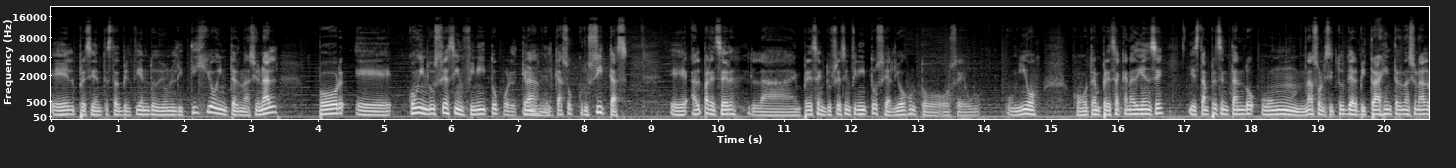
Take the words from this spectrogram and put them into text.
el presidente está advirtiendo de un litigio internacional por, eh, con Industrias Infinito por el, el caso Crucitas. Eh, al parecer, la empresa Industrias Infinito se alió junto o se unió con otra empresa canadiense y están presentando una solicitud de arbitraje internacional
